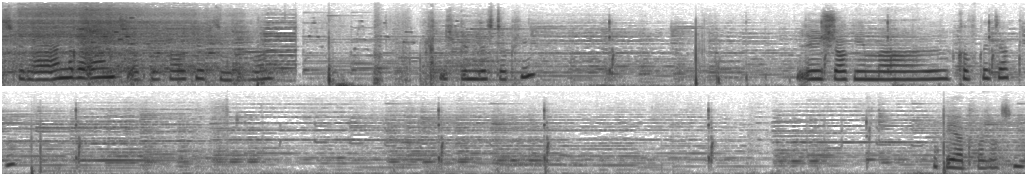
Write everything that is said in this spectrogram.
Hat Ems gegen eine andere Ems. Er hat gefault jetzt und gewonnen. Ich bin Mr. P. Ich sag ihm mal Kopfgeldjagd. vor. Okay, er hat verlassen.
